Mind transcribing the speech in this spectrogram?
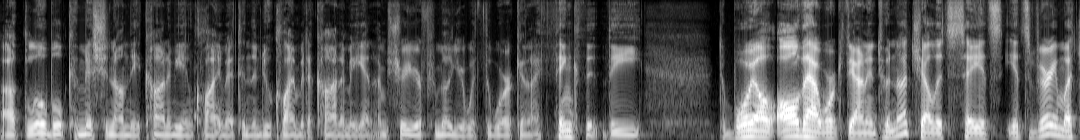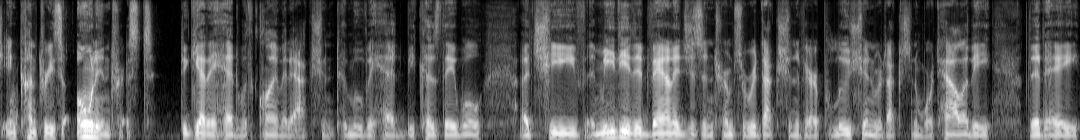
uh, Global Commission on the Economy and Climate and the New Climate Economy. And I'm sure you're familiar with the work. And I think that the to boil all that work down into a nutshell, let's say it's it's very much in countries' own interest to get ahead with climate action, to move ahead, because they will achieve immediate advantages in terms of reduction of air pollution, reduction of mortality, that a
